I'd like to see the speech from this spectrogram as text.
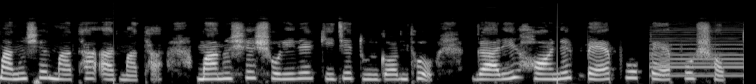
মানুষের মাথা আর মাথা মানুষের শরীরের কি যে দুর্গন্ধ গাড়ির হর্নের প্যাঁপো প্যাঁপো শব্দ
